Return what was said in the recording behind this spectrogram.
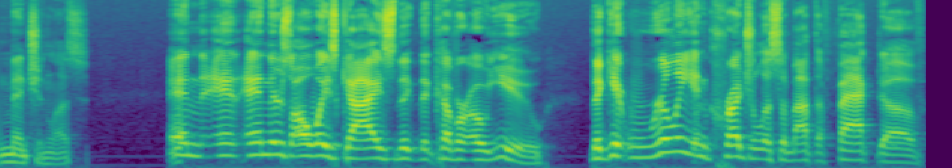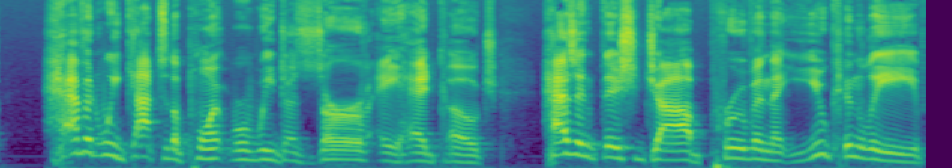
mentionless. And, and and there's always guys that, that cover OU that get really incredulous about the fact of haven't we got to the point where we deserve a head coach? Hasn't this job proven that you can leave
